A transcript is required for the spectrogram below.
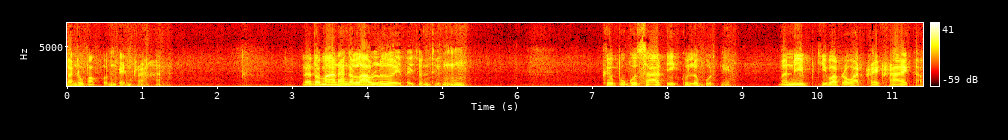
บรรลุมรรคผลเป็นพระหันแล้วต่อมาท่านก็เล่าเลยไปจนถึง คือปุกุสาติกุลบุตรเนี่ย มันมีชีวประวัติคล้าย ๆ กับ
